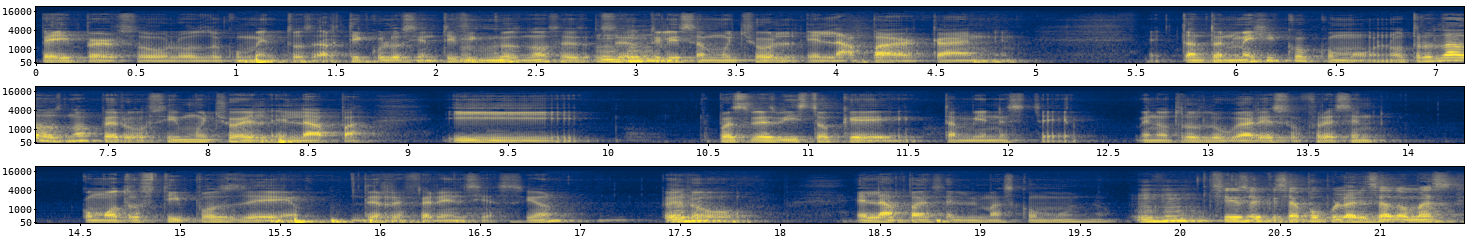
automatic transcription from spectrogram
papers o los documentos, artículos científicos, ¿no? Se, utiliza mucho el, el APA acá, en, en- tanto en México como en otros lados, ¿no? Pero sí mucho el, el APA. Y pues he visto que también este, en otros lugares ofrecen como otros tipos de, de referenciación, pero el APA es el más común, ¿no? Ujú, Sí, es el que se ha popularizado más.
